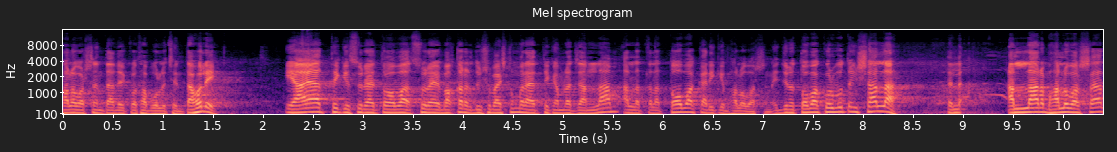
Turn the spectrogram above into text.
ভালোবাসেন তাদের কথা বলেছেন। তাহলে, এই আয়াত থেকে সুরায় তবা সুরায় বাকার দুশো বাইশ নম্বর আয়াত থেকে আমরা জানলাম, আল্লাহ তালা তবাকারীকে ভালোবাসেন। এই জন্য তবা করব তো ইনশাল্লাহ তাহলে আল্লাহর ভালোবাসার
